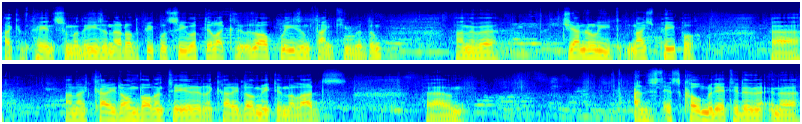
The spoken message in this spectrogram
I can paint some of these and let other people see what they like because it was all please and thank you with them and they were generally nice people uh, and I carried on volunteering I carried on meeting the lads um, and it's, it's culminated in a, in a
